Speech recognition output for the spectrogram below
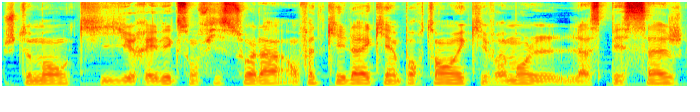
justement, qui rêvait que son fils soit là, en fait, qui est là et qui est important et qui est vraiment l'aspect sage.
